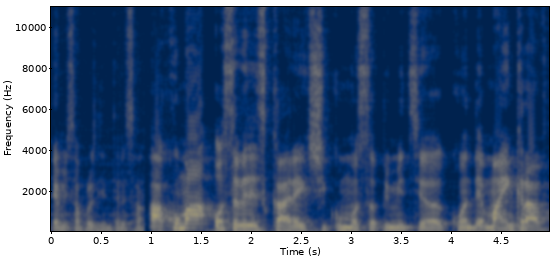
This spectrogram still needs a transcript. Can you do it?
chiar mi s-a părut interesant. Acum o să vedeți care și cum o să primiți uh, cont de Minecraft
